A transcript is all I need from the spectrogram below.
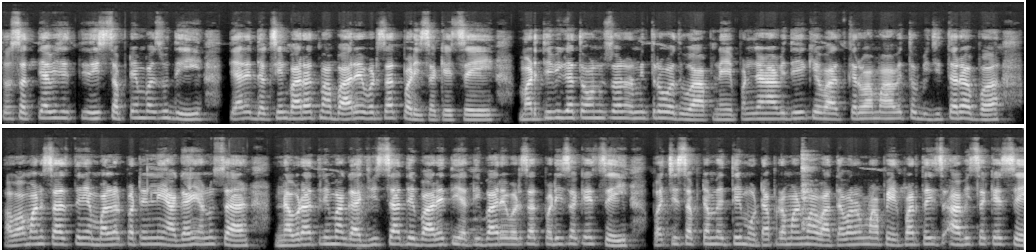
તો સત્યાવીસ ત્રીસ સપ્ટેમ્બર સુધી ત્યારે દક્ષિણ ભારતમાં ભારે વરસાદ પડી શકે છે. મળતી વિગતો અનુસાર મિત્રો, વધુ આપને પણ જણાવી દઈએ કે વાત કરવામાં આવે તો બીજી તરફ હવામાન શાસ્ત્રી અંબાલાલ પટેલની આગાહી અનુસાર નવરાત્રિમાં ગાજવીજ સાથે ભારેથી અતિભારે વરસાદ પડી શકે છે. પચીસ સપ્ટેમ્બરથી મોટા પ્રમાણમાં વાતાવરણમાં ફેરફાર થઈ આવી શકે છે.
